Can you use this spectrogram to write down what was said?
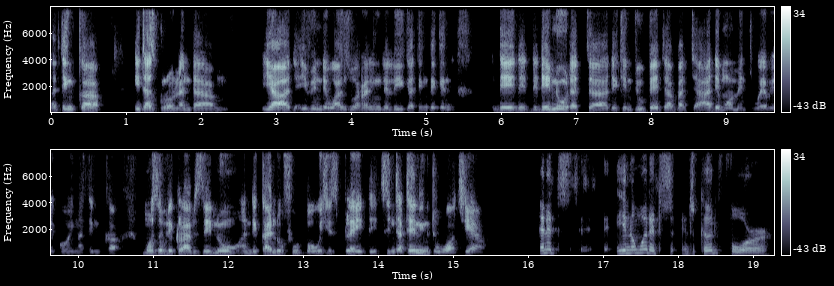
I think uh, it has grown, and um, yeah, even the ones who are running the league, I think they can. They, they, they know that uh, they can do better, but at the moment where we're going, I think uh, most of the clubs they know and the kind of football which is played, it's entertaining to watch. Yeah, and it's you know what it's it's good for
